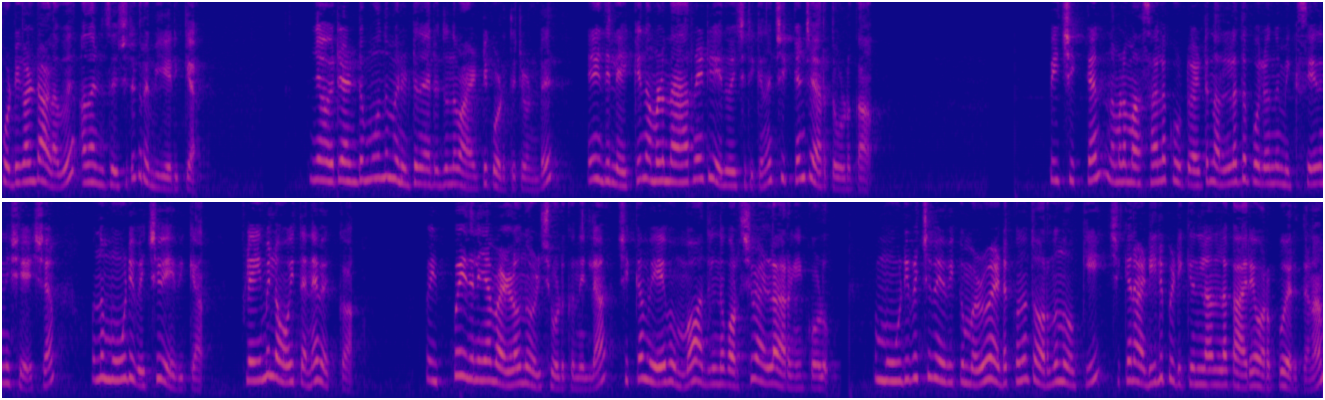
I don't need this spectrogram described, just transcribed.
പൊടികളുടെ അളവ് അതനുസരിച്ചിട്ട് ക്രമീകരിക്കുക ഞാൻ ഒരു രണ്ട് മൂന്ന് മിനിറ്റ് നേരം ഇതൊന്ന് വഴറ്റി കൊടുത്തിട്ടുണ്ട്. ഇനി ഇതിലേക്ക് നമ്മൾ മാറിനേറ്റ് ചെയ്ത് വെച്ചിരിക്കുന്ന ചിക്കൻ ചേർത്ത് കൊടുക്കാം. അപ്പോൾ ഈ ചിക്കൻ നമ്മൾ മസാല കൂട്ടുമായിട്ട് നല്ലതുപോലെ ഒന്ന് മിക്സ് ചെയ്തതിന് ശേഷം ഒന്ന് മൂടി വെച്ച് വേവിക്കാം. ഫ്ലെയിമിൽ ഓയിൽ തന്നെ വെക്കുക. അപ്പോൾ ഇപ്പോൾ ഇതിൽ ഞാൻ വെള്ളമൊന്നും ഒഴിച്ചു കൊടുക്കുന്നില്ല. ചിക്കൻ വേവുമ്പോൾ അതിൽ നിന്ന് കുറച്ച് വെള്ളം ഇറങ്ങിക്കോളും. മൂടി വെച്ച് വേവിക്കുമ്പോഴും ഇടയ്ക്കൊന്ന് തുറന്നു നോക്കി ചിക്കൻ അടിയിൽ പിടിക്കുന്നില്ല എന്നുള്ള കാര്യം ഉറപ്പ് വരുത്തണം.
